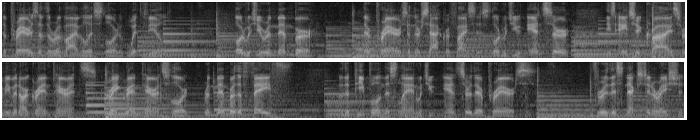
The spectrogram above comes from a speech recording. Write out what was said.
the prayers of the revivalists, Lord, of Whitefield. Lord, would you remember their prayers and their sacrifices? Lord, would you answer these ancient cries from even our grandparents, great grandparents, Lord? Remember the faith of the people in this land. Would you answer their prayers through this next generation?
